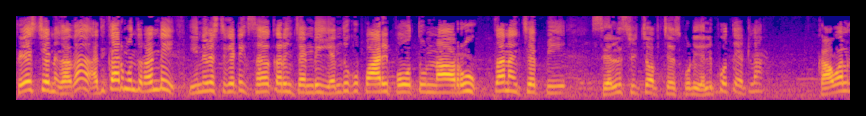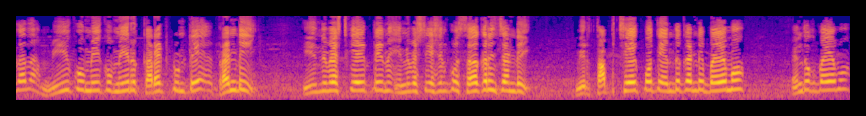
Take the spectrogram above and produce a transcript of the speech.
ఫేస్ చేయండి కదా. అధికారం ముందు రండి. ఇన్వెస్టిగేటింగ్ సహకరించండి. ఎందుకు పారిపోతున్నారు? వస్తానని చెప్పి సెల్ స్విచ్ ఆఫ్ చేసుకుని వెళ్ళిపోతే ఎట్లా? కావాలి కదా. మీకు మీకు మీరు కరెక్ట్ ఉంటే రండి. ఇన్వెస్టిగేటింగ్ ఇన్వెస్టిగేషన్కు సహకరించండి. మీరు తప్పు చేయకపోతే ఎందుకండి భయము? ఎందుకు భయము?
